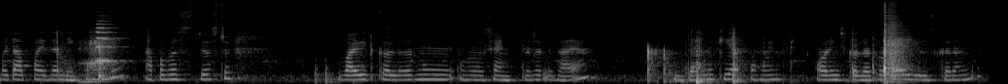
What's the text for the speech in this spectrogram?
ਬਟ ਆਪਾਂ ਇਦਾਂ ਨਹੀਂ ਕਰਾਂਗੇ। ਆਪਾਂ ਬਸ ਜਸਟ ਵਾਈਟ ਕਲਰ ਨੂੰ ਸੈਂਟਰ 'ਚ ਲਗਾਇਆ। ਦੈਨ ਕੀ ਆਪਾਂ ਹੁਣ orange ਕਲਰ ਥੋੜਾ ਜਿਹਾ ਯੂਜ਼ ਕਰਾਂਗੇ।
